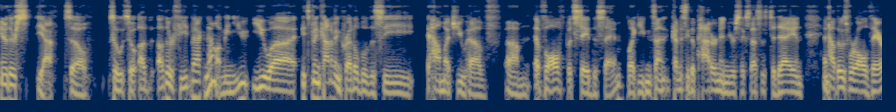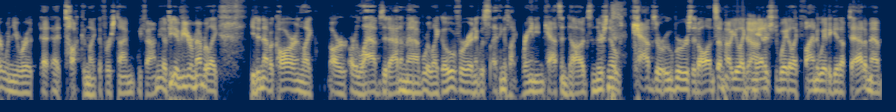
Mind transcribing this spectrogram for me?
you know, there's yeah. So so so other feedback? No i mean you you uh it's been kind of incredible to see how much you have um, evolved but stayed the same. Like you can kind of see the pattern in your successes today and and how those were all there when you were at, at, at tuck and like the first time we found you. If, you if you remember like you didn't have a car and like our, our labs at Adimab were like over and it was i think it was like raining cats and dogs and there's no cabs or ubers at all and somehow you like yeah. managed a way to like find a way to get up to Adimab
